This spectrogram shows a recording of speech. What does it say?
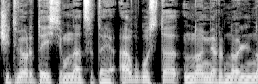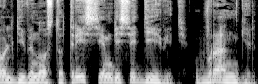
4-17 августа, номер 009379, Врангель.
